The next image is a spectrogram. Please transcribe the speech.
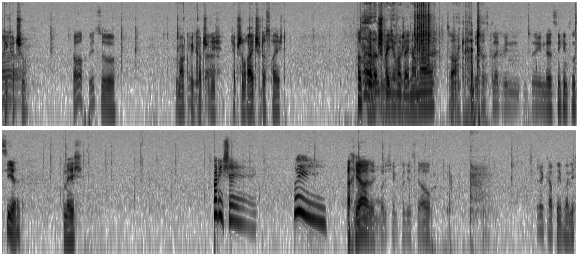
kein Pikachu. Doch, willst du. Mag Ja, Pikachu super. nicht. Ich habe schon Raichu, das reicht. Hast Ja, dann speichern wir gleich nochmal. So. Du hast gesagt, wen, wen das nicht interessiert. Mich. Bodyshake. Hui. Ach ja, durch Bodyshake verlierst du auch. Ihre KP, meine ich.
